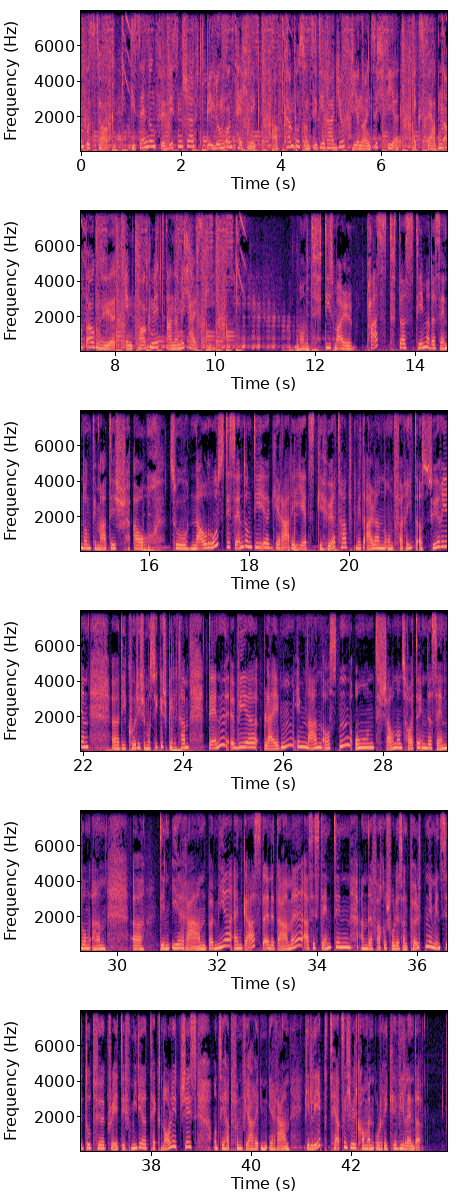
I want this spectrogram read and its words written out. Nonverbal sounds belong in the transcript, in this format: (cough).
Campus Talk, die Sendung für Wissenschaft, Bildung und Technik auf Campus und City Radio 94.4. Experten auf Augenhöhe im Talk mit Anna Michalski. Und diesmal passt das Thema der Sendung thematisch auch zu Naurus, die Sendung, die ihr gerade jetzt gehört habt mit Alan und Farid aus Syrien, äh, die kurdische Musik gespielt haben. Denn wir bleiben im Nahen Osten und schauen uns heute in der Sendung an, äh, den Iran. Bei mir ein Gast, eine Dame, Assistentin an der Fachhochschule St. Pölten im Institut für Creative Media Technologies und sie hat fünf Jahre im Iran gelebt. Herzlich willkommen, Ulrike Wielender.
